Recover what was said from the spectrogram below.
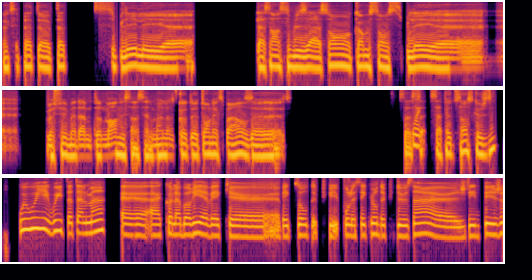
Fait que c'est peut-être euh, peut-être cibler les euh, la sensibilisation comme sont ciblés euh, monsieur et madame tout le monde essentiellement. En tout cas, de ton expérience de ça, fait du sens ce que je dis? Oui, oui, oui, totalement. à collaborer avec, avec vous autres depuis, pour le Secure depuis deux ans, j'ai déjà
